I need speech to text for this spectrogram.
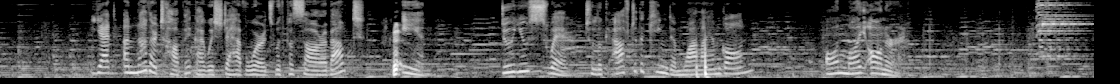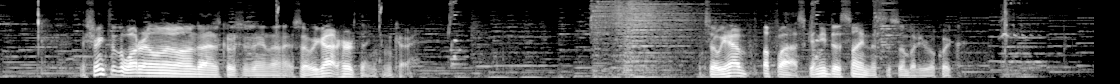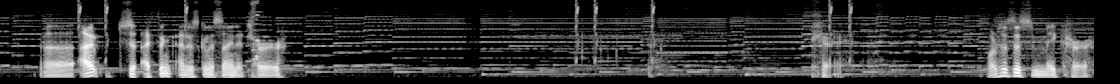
Yet another topic I wish to have words with Passar about. Ian, do you swear to look after the kingdom while I am gone? On my honor. The strength of the water element on Dinah's coast is that. So we got her thing. Okay. So we have a flask. I need to assign this to somebody real quick. Uh, I, I think I'm just gonna assign it to her. Okay. What does this make her?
